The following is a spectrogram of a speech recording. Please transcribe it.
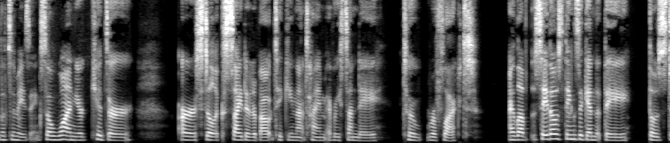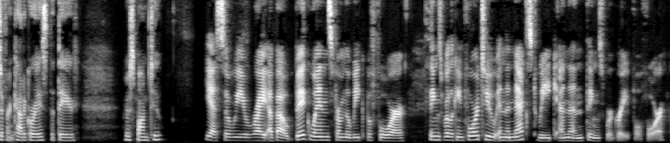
that's amazing. So one, your kids are are still excited about taking that time every Sunday to reflect. I love say those things again that they those different categories that they respond to. Yeah, so we write about big wins from the week before, things we're looking forward to in the next week, and then things we're grateful for.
